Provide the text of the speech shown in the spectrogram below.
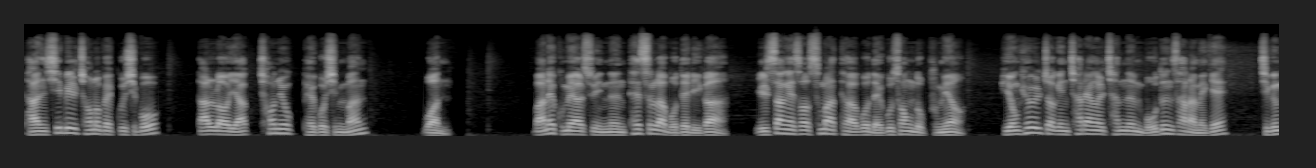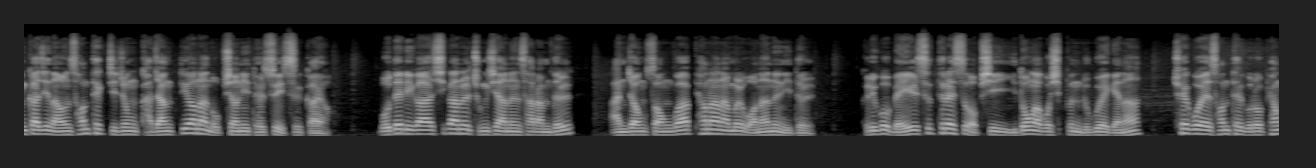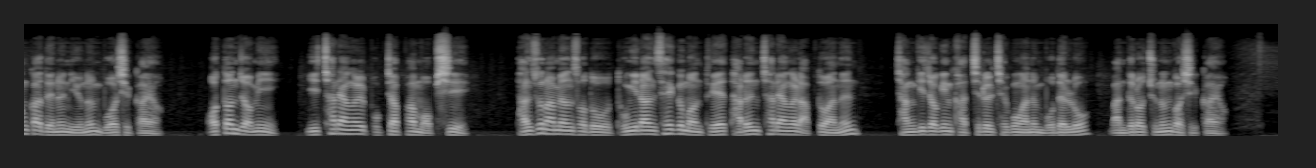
단11,595 달러 약 1,650만 원 만에 구매할 수 있는 테슬라 모델 2가 일상에서 스마트하고 내구성 높으며 비용 효율적인 차량을 찾는 모든 사람에게 지금까지 나온 선택지 중 가장 뛰어난 옵션이 될 수 있을까요? 모델 2가 시간을 중시하는 사람들, 안정성과 편안함을 원하는 이들, 그리고 매일 스트레스 없이 이동하고 싶은 누구에게나 최고의 선택으로 평가되는 이유는 무엇일까요? 어떤 점이 이 차량을 복잡함 없이 단순하면서도 동일한 세그먼트의 다른 차량을 압도하는 장기적인 가치를 제공하는 모델로 만들어주는 것일까요?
